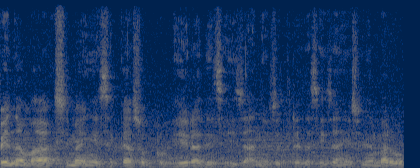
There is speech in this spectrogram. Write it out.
pena máxima en ese caso era de 6 años, de 3 a 6 años. Sin embargo,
